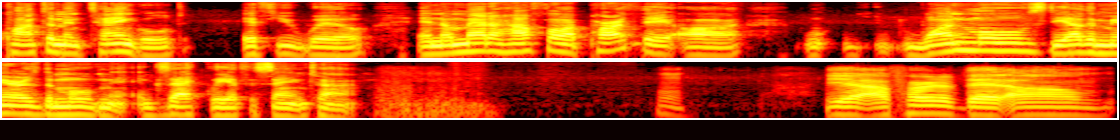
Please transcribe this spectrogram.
quantum entangled, if you will, and no matter how far apart they are, one moves, the other mirrors the movement exactly at the same time. Hmm. Yeah, I've heard of that. Um,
